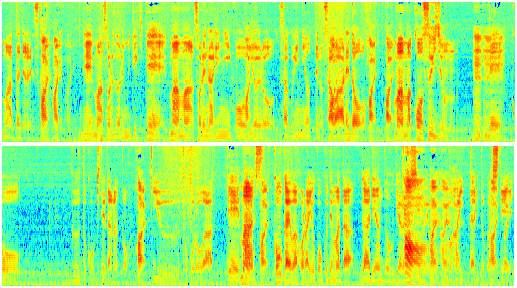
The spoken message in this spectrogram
まああったじゃないですか、はいはいはい。でまあそれぞれ見てきてまあまあそれなりにこう、はい。い、ろいろ作品によっての差はあれど、はいはい。まあまあ高水準うんうんうん。でこうぐーっとこう来てたなとはい。いうところがあってまあ、今回はほら予告でまた「ガーディアンズ・オブ・ギャラクシー」の予告も入ったりとかして、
